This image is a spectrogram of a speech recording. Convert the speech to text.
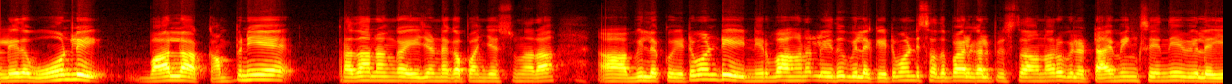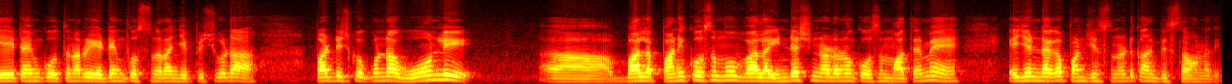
లేదా ఓన్లీ వాళ్ళ కంపెనీయే ప్రధానంగా ఏజెండాగా పనిచేస్తున్నారా వీళ్ళకు ఎటువంటి నిర్వహణ లేదు వీళ్ళకి ఎటువంటి సదుపాయాలు కల్పిస్తూ ఉన్నారు వీళ్ళ టైమింగ్స్ ఏంది వీళ్ళు ఏ టైంకి పోతున్నారు ఏ టైంకి వస్తున్నారు అని చెప్పేసి కూడా పట్టించుకోకుండా ఓన్లీ వాళ్ళ పని కోసము వాళ్ళ ఇండస్ట్రీ నడవడం కోసం మాత్రమే ఏజెండాగా పనిచేస్తున్నట్టు కనిపిస్తూ ఉన్నది.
